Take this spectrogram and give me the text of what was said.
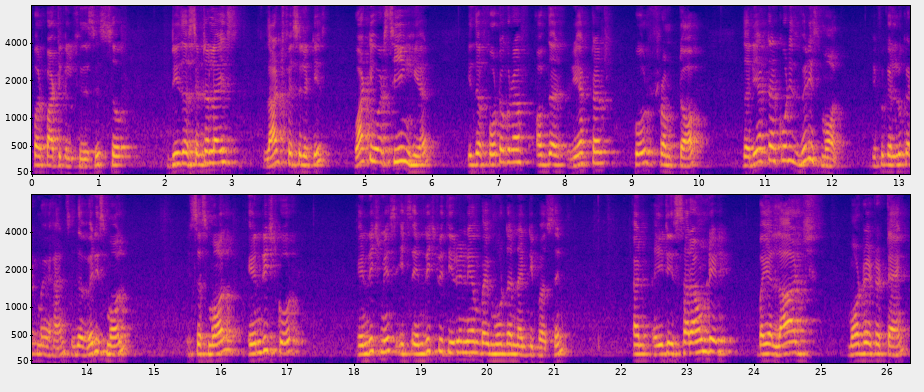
for particle physicists. So these are centralized large facilities. What you are seeing here is a photograph of the reactor core from top. The reactor core is very small. If you can look at my hands, it's a very small. It's a small enriched core. Enriched means it's enriched with uranium by more than 90% and it is surrounded by a large moderator tank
